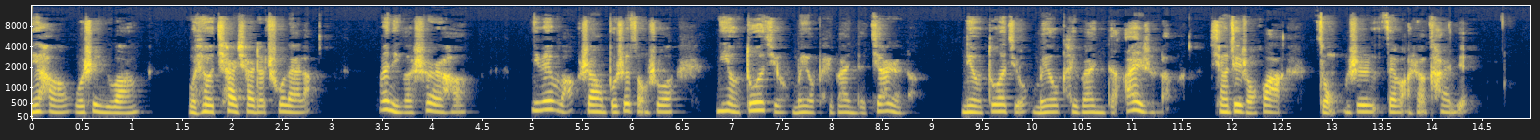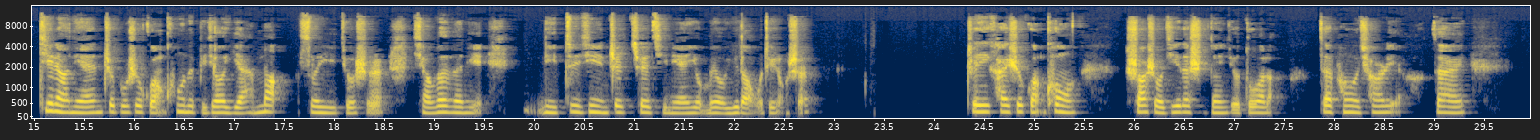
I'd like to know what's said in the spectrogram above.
你好，我是雨王，我又欠欠的出来了，问你个事儿哈，因为网上不是总说你有多久没有陪伴你的家人了，你有多久没有陪伴你的爱人了，像这种话总是在网上看见。近两年这不是管控的比较严嘛，所以就是想问问你，你最近这这几年有没有遇到过这种事儿？这一开始管控，刷手机的时间就多了，在朋友圈里啊，在。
